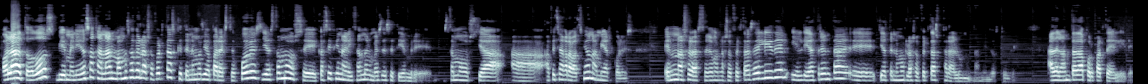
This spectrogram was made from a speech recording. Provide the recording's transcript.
Hola a todos, bienvenidos al canal. Vamos a ver las ofertas que tenemos ya para este jueves. Ya estamos eh, casi finalizando el mes de septiembre. Estamos ya a, fecha de grabación a miércoles. En unas horas tenemos las ofertas del Lidl y el día 30 eh, ya tenemos las ofertas para el 1 también de octubre. Adelantada por parte del Lidl.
